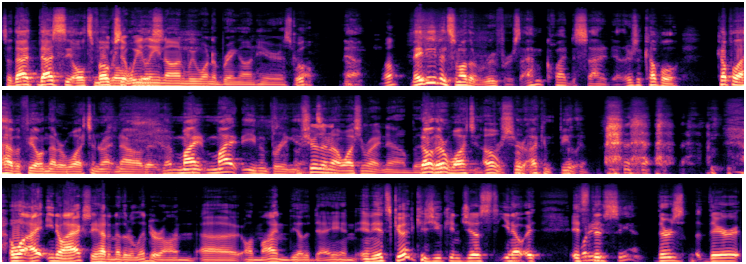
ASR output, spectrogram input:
so that that's the ultimate Folks that we lean on, we want to bring on here as well. Yeah. Well, maybe even some other roofers. I haven't quite decided yet. There's a couple couple I have a feeling that are watching right now that, that might might even bring in. I'm sure they're not watching right now, but No, they're watching Oh, for sure. okay. I can feel Okay. it. well, I you know I actually had another lender on uh, on mine the other day, and and it's good because you can just you know it, it's what are the, you seeing? there's there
